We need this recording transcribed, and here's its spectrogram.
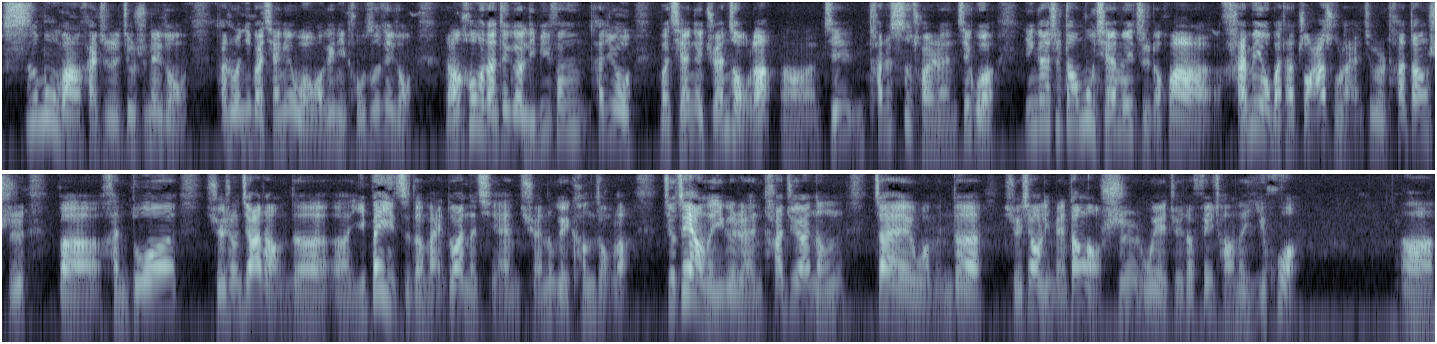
私募吗？还是就是那种他说你把钱给我，我给你投资这种。然后呢，这个李碧芬他就把钱给卷走了啊。结他是四川人，结果应该是到目前为止的话还没有把他抓出来。就是他当时把很多学生家长的呃一辈子的买断的钱全都给坑走了。就这样的一个人，他居然能在我们的学校里面当老师，我也觉得非常的疑惑。啊，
